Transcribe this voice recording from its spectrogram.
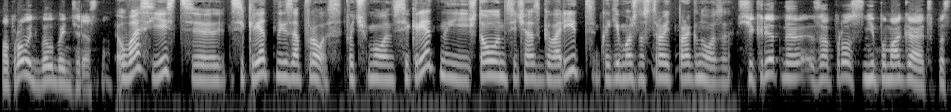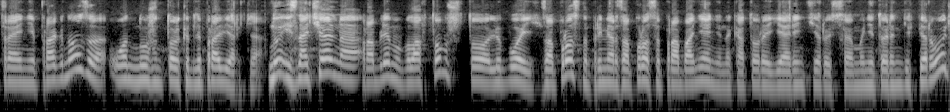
Попробовать было бы интересно. У вас есть э, секретный запрос. Почему он секретный? Что он сейчас говорит? Какие можно строить прогнозы? Секретный запрос не помогает в построении прогноза, он нужен только для проверки. Ну, изначально проблема была в том, что любой запрос, например, запросы про обоняние, на которые я ориентируюсь в своем мониторинге в первую очередь,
